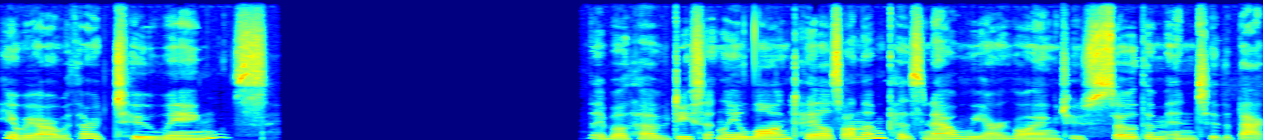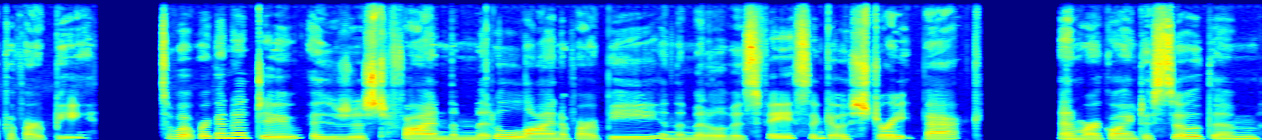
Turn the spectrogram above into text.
Here we are with our two wings. They both have decently long tails on them because now we are going to sew them into the back of our bee. So what we're going to do is just find the middle line of our bee in the middle of his face and go straight back. And we're going to sew them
